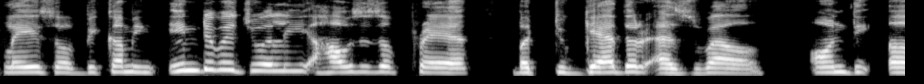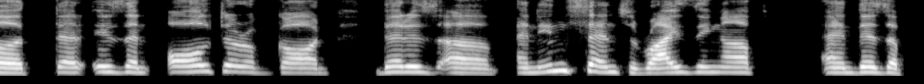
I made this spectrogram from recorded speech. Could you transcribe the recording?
place of becoming individually houses of prayer, but together as well on the earth. There is an altar of God, there is a, uh, an incense rising up, and there's a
